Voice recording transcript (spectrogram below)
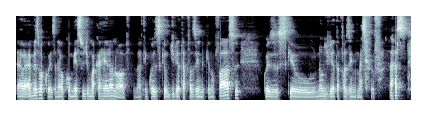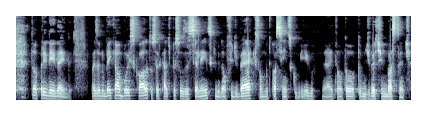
é, é a mesma coisa, né? O começo de uma carreira nova. Né? Tem coisas que eu devia estar fazendo que eu não faço, coisas que eu não devia estar fazendo, mas eu faço, estou aprendendo ainda. Mas o Nubank é uma boa escola, estou cercado de pessoas excelentes que me dão feedback, são muito pacientes comigo, né? então estou me divertindo bastante.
